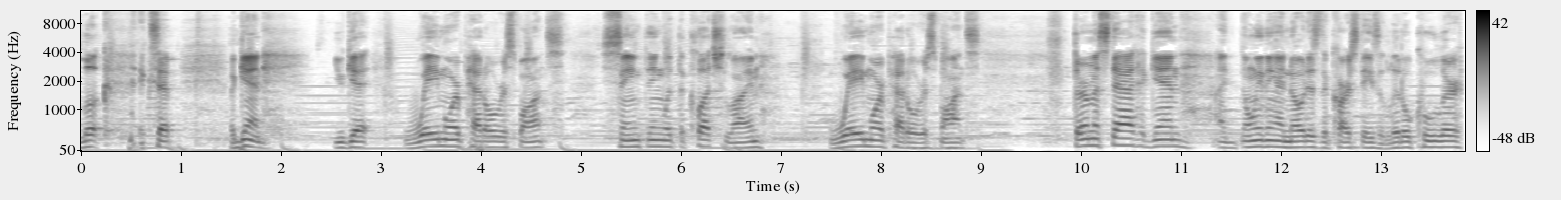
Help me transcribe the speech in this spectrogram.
look except again you get way more pedal response. Same thing with the clutch line. Way more pedal response Thermostat, again, I, the only thing I noticed, the car stays a little cooler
